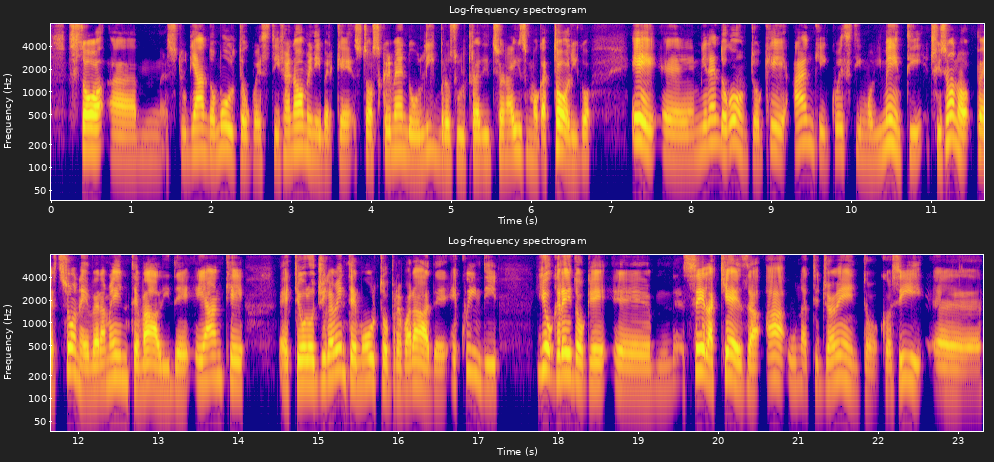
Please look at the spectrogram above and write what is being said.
sto um, studiando molto questi fenomeni perché sto scrivendo un libro sul tradizionalismo cattolico e eh, mi rendo conto che anche in questi movimenti ci sono persone veramente valide e anche eh, teologicamente molto preparate e quindi io credo che eh, se la Chiesa ha un atteggiamento così eh,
